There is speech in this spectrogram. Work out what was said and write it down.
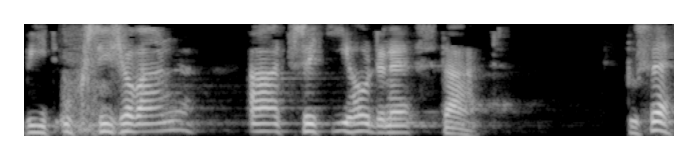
být ukřižován a třetího dne stát. Tu se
